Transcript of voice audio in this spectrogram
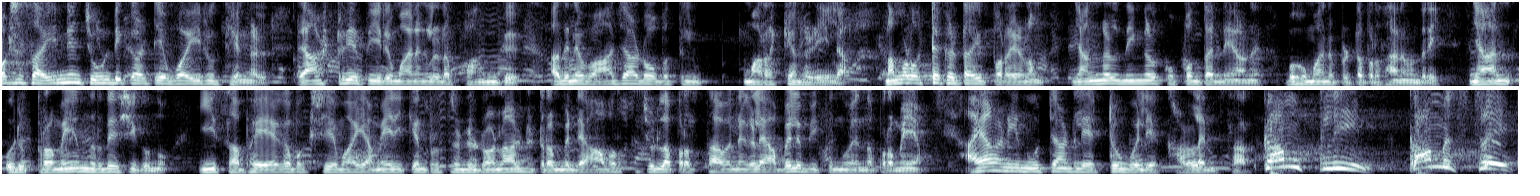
പക്ഷെ സൈന്യം ചൂണ്ടിക്കാട്ടിയ വൈരുദ്ധ്യങ്ങൾ രാഷ്ട്രീയ തീരുമാനങ്ങളുടെ പങ്ക് അതിനെ വാചാടോപത്തിൽ മറയ്ക്കാൻ കഴിയില്ല. നമ്മൾ ഒറ്റക്കെട്ടായി പറയണം ഞങ്ങൾ നിങ്ങൾക്കൊപ്പം തന്നെയാണ് ബഹുമാനപ്പെട്ട പ്രധാനമന്ത്രി. ഞാൻ ഒരു പ്രമേയം നിർദ്ദേശിക്കുന്നു. ഈ സഭ ഏകപക്ഷീയമായി അമേരിക്കൻ പ്രസിഡന്റ് ഡൊണാൾഡ് ട്രംപിന്റെ ആവർത്തിച്ചുള്ള പ്രസ്താവനകളെ അപലപിക്കുന്നു എന്ന പ്രമേയം. അയാളാണ് ഈ നൂറ്റാണ്ടിലെ ഏറ്റവും വലിയ കള്ളൻ sir. Come clean come straight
